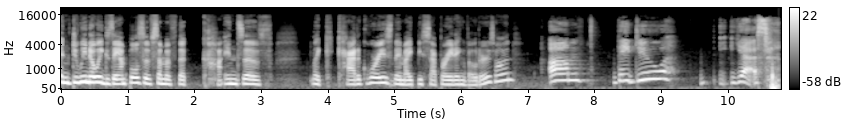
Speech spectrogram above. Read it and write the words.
And do we know examples of some of the kinds of like categories they might be separating voters on? Um, they do yes.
